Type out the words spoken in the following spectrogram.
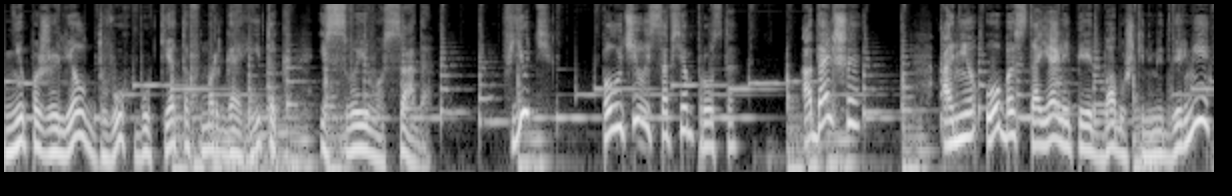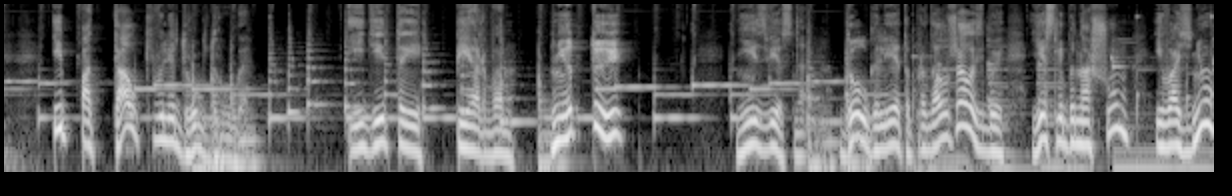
не пожалел двух букетов маргариток из своего сада. Фьють! Получилось совсем просто. А дальше они оба стояли перед бабушкиными дверьми и подталкивали друг друга. «Иди ты первым». «Нет, ты». Неизвестно, долго ли это продолжалось бы, если бы на шум и возню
